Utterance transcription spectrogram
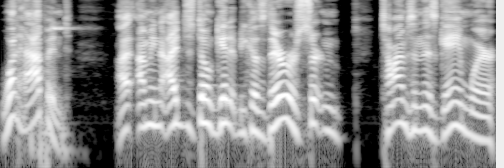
What happened? I, I mean, I just don't get it because there were certain times in this game where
